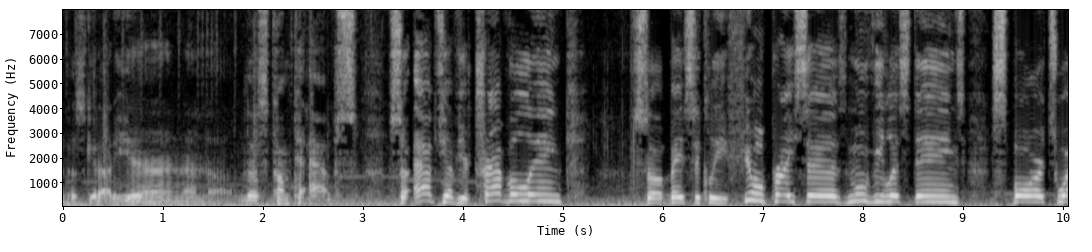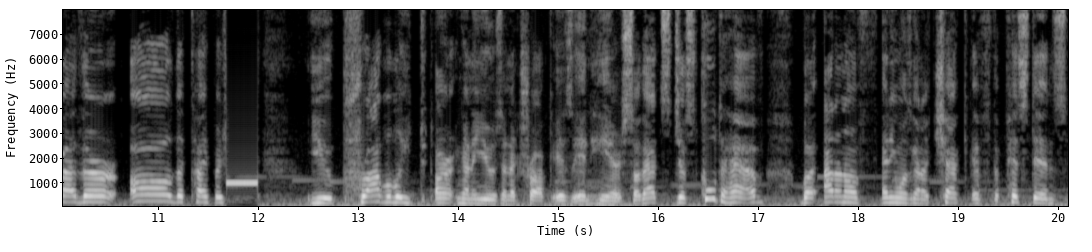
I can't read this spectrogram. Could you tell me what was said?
let's get out of here and then uh, let's come to apps so apps you have your travel link so basically fuel prices movie listings sports weather all the type of you probably aren't gonna use in a truck is in here. So that's just cool to have, but I don't know if anyone's gonna check if the Pistons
